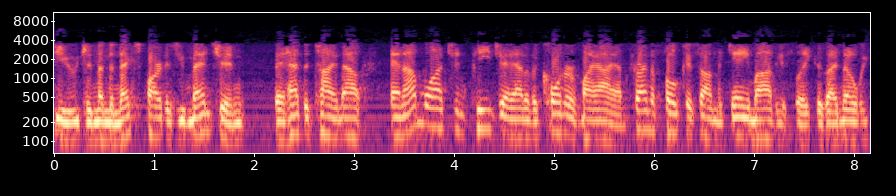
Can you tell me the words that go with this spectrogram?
huge. And then the next part, as you mentioned, they had the timeout and I'm watching PJ out of the corner of my eye. I'm trying to focus on the game, obviously, because I know we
